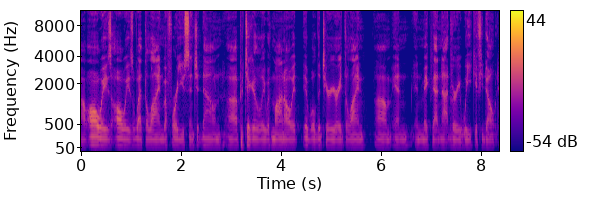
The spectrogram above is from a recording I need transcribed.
Uh, always, always wet the line before you cinch it down. Uh, particularly with mono, it, it will deteriorate the line um, and and make that knot very weak if you don't.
